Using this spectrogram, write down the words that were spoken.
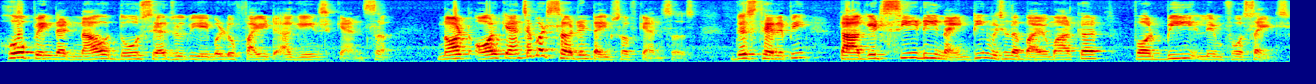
hoping that now those cells will be able to fight against cancer. Not all cancer, but certain types of cancers. This therapy targets CD19, which is a biomarker for B lymphocytes.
